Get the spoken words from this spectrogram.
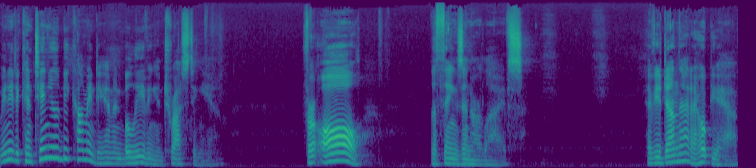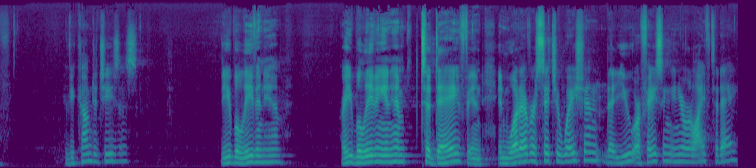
We need to continually be coming to Him and believing and trusting Him for all the things in our lives. Have you done that? I hope you have. Have you come to Jesus? Do you believe in Him? Are you believing in Him today in, in whatever situation that you are facing in your life today?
